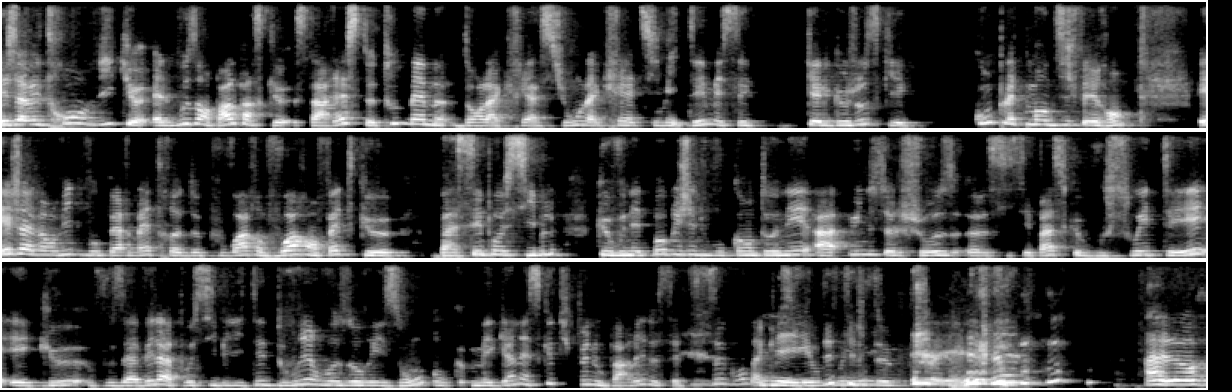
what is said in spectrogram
et j'avais trop envie qu'elle vous en parle parce que ça reste tout de même dans la création, la créativité, mais c'est quelque chose qui est complètement différent. Et j'avais envie de vous permettre de pouvoir voir en fait que bah, c'est possible, que vous n'êtes pas obligé de vous cantonner à une seule chose euh, si ce n'est pas ce que vous souhaitez et que vous avez la possibilité d'ouvrir vos horizons. Donc, Megan, est-ce que tu peux nous parler de cette seconde activité, s'il te plaît? Alors,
